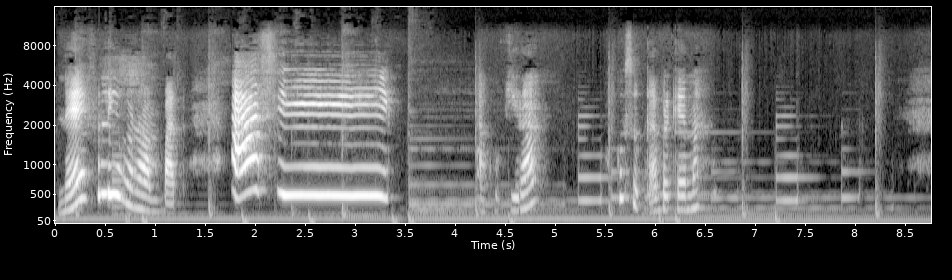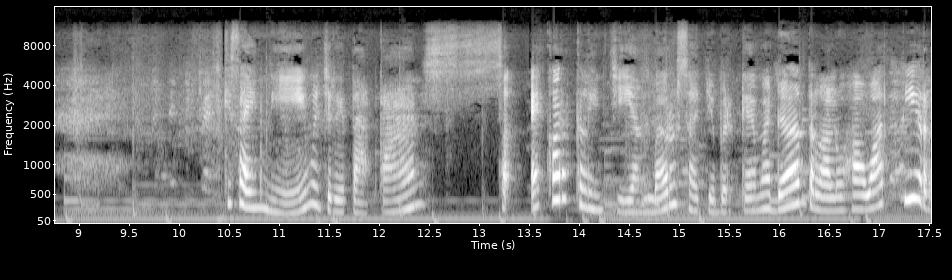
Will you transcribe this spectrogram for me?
Nevely melompat. Asik! Aku kira aku suka berkemah. Kisah ini menceritakan seekor kelinci yang baru saja berkemah dan terlalu khawatir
